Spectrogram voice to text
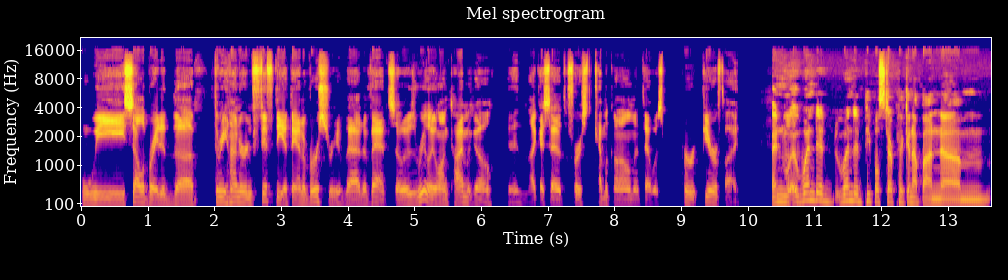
we celebrated the 350th anniversary of that event. So it was really a long time ago. And like I said, the first chemical element that was per- purified. And um, when did when did people start picking up on um,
